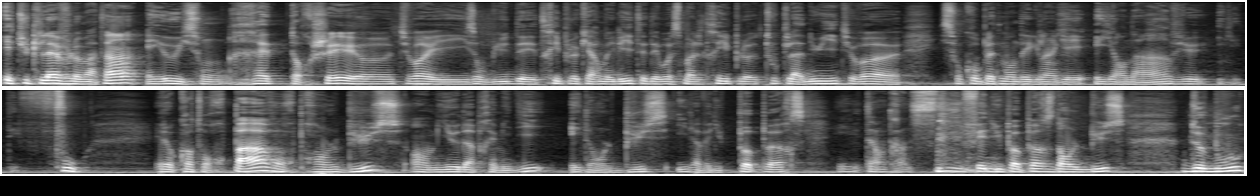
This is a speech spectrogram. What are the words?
Et tu te lèves le matin et eux, ils sont raides torchés, euh, tu vois. Ils ont bu des triples carmélites et des Westmalle triples toute la nuit, tu vois. Ils sont complètement déglingués. Et il y en a un vieux, il était fou. Et donc quand on repart, on reprend le bus en milieu d'après-midi, et dans le bus, il avait du poppers. Il était en train de sniffer du poppers dans le bus, debout.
